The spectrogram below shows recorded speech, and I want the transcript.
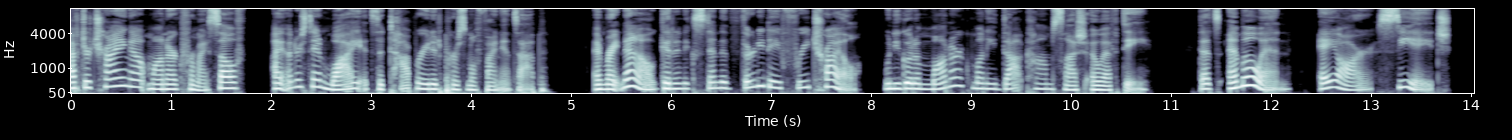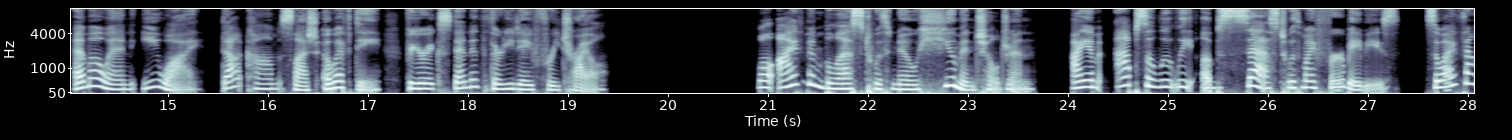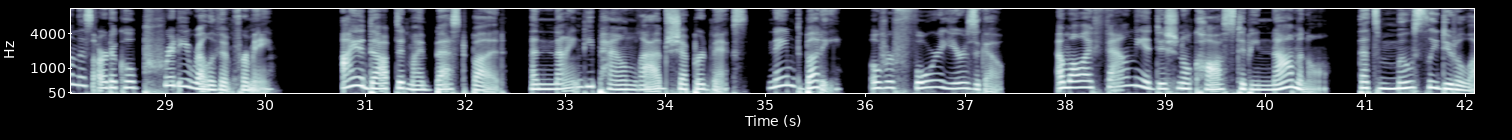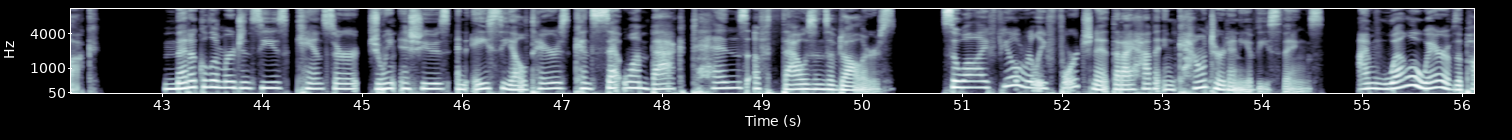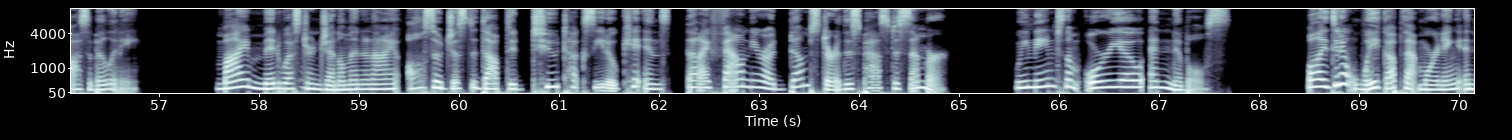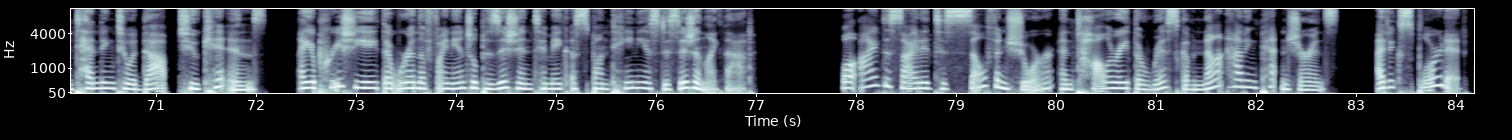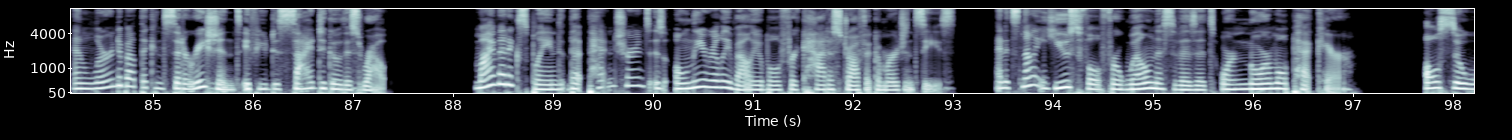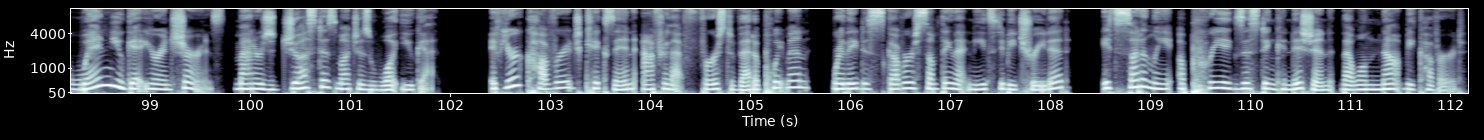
After trying out Monarch for myself, I understand why it's the top-rated personal finance app. And right now, get an extended 30-day free trial when you go to monarchmoney.com slash OFD. That's M O N A R C H M-O-N-E-Y dot com slash OFD for your extended 30-day free trial. While I've been blessed with no human children, I am absolutely obsessed with my fur babies. So I found this article pretty relevant for me. I adopted my best bud, a 90 pound lab shepherd mix named Buddy, over four years ago. And while I found the additional cost to be nominal, that's mostly due to luck. Medical emergencies, cancer, joint issues, and ACL tears can set one back tens of thousands of dollars. So while I feel really fortunate that I haven't encountered any of these things, I'm well aware of the possibility. My Midwestern gentleman and I also just adopted two tuxedo kittens that I found near a dumpster this past December. We named them Oreo and Nibbles. While I didn't wake up that morning intending to adopt two kittens, I appreciate that we're in the financial position to make a spontaneous decision like that. While I've decided to self insure and tolerate the risk of not having pet insurance, I've explored it and learned about the considerations if you decide to go this route. My vet explained that pet insurance is only really valuable for catastrophic emergencies, and it's not useful for wellness visits or normal pet care. Also, when you get your insurance matters just as much as what you get. If your coverage kicks in after that first vet appointment where they discover something that needs to be treated, it's suddenly a pre existing condition that will not be covered.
